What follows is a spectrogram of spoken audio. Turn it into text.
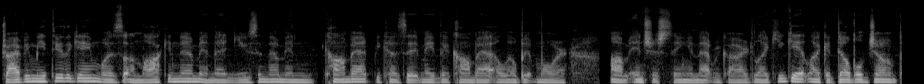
driving me through the game was unlocking them and then using them in combat because it made the combat a little bit more um, interesting in that regard. Like you get like a double jump,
